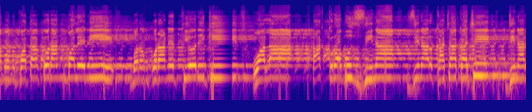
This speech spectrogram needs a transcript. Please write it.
এমন কথা কোরআন বলেনি, বরং কোরআনের থিওরি কি? ওয়ালা তাকরাবু জিনা, জিনার কাছাকাছি, জিনার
